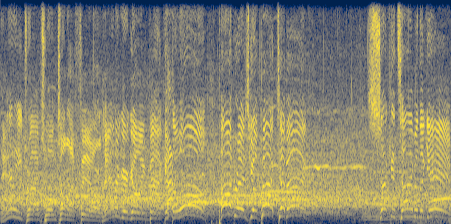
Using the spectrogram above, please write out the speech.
Manny drives one to left field. Haniger going back at the wall. Padres go back to back. Second time in the game.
